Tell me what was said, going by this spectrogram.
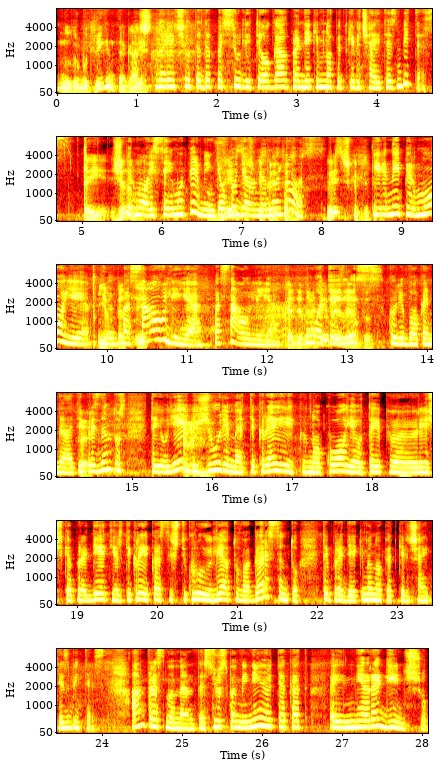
nu turbūt lygint negalim. Aš norėčiau tada pasiūlyti, o gal pradėkim nuo Petkevičaitės bitės. tai žinoma. Pirmoji Seimo pirmininkė, o kodėl ne nuo jos? visiškai pritariu. Ir jinai pirmoji Jo, bet- pasaulyje, pasaulyje į moteris, kuri buvo kandidatė į prezidentus, tai jau jeigu žiūrime tikrai, nuo ko jau taip e, reiškia pradėti ir tikrai kas iš tikrųjų Lietuvą garsintų, tai pradėkime nuo Petkevičaitės bitės. Antras momentas, jūs paminėjote, kad e, nėra ginčių.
